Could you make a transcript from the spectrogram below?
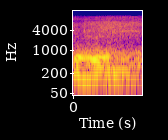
からあの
